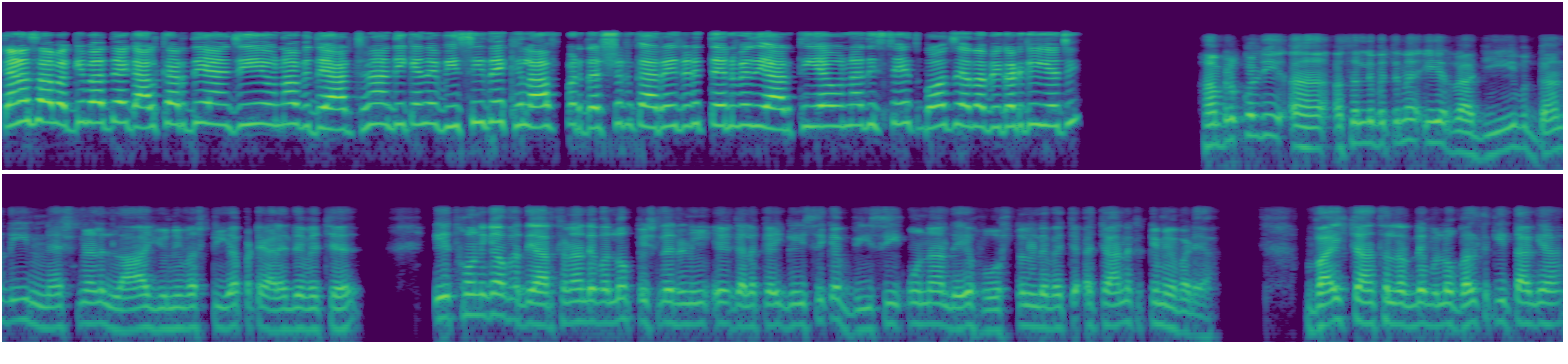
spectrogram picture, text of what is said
ਟਾਣਾ ਸਾਹਿਬ, ਅੱਗੇ ਵਧਦੇ ਗੱਲ ਕਰਦੇ ਹਾਂ ਜੀ, ਉਹਨਾਂ ਵਿਦਿਆਰਥੀਆਂ ਦੀ, ਕਹਿੰਦੇ ਵੀਸੀ ਦੇ ਖਿਲਾਫ ਪ੍ਰਦਰਸ਼ਨ ਕਰ ਰਹੇ ਜਿਹੜੇ ਤਿੰਨ ਵਿਦਿਆਰਥੀ ਹੈ ਉਹਨਾਂ ਦੀ ਸਿਹਤ ਬਹੁਤ ਜ਼ਿਆਦਾ ਵਿਗੜ ਗਈ ਹੈ ਜੀ। ਹਾਂ ਬਿਲਕੁਲ ਜੀ ਅ, ਅਸਲ ਦੇ ਵਿੱਚ ਨਾ ਇਹ Rajiv Gandhi national law university ਆ ਪਟਿਆਲੇ ਦੇ ਵਿੱਚ। ਇਥੋਂ ਦੀਆਂ ਵਿਦਿਆਰਥਣਾਂ ਦੇ ਵੱਲੋਂ ਪਿਛਲੇ ਦਿਨੀ ਇਹ ਗੱਲ ਕਹੀ ਗਈ ਸੀ ਕਿ ਵੀਸੀ ਉਹਨਾਂ ਦੇ ਹੋਸਟਲ ਦੇ ਵਿੱਚ ਅਚਾਨਕ ਕਿਵੇਂ ਵੜਿਆ? ਵਾਈਸ ਚਾਂਸਲਰ ਦੇ ਵੱਲੋਂ ਗਲਤ ਕੀਤਾ ਗਿਆ।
